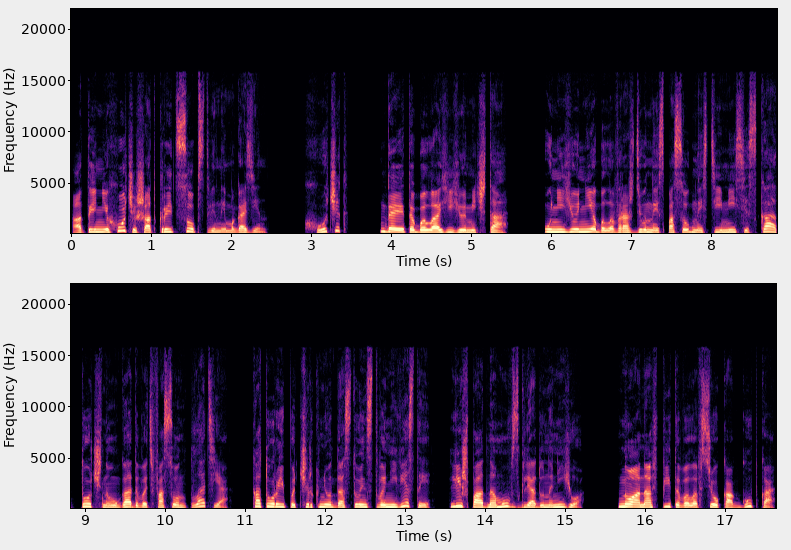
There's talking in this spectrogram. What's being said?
«А ты не хочешь открыть собственный магазин?» «Хочет?» Да это была ее мечта. У нее не было врожденной способности миссис К точно угадывать фасон платья, который подчеркнет достоинство невесты лишь по одному взгляду на нее. Но она впитывала все как губка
